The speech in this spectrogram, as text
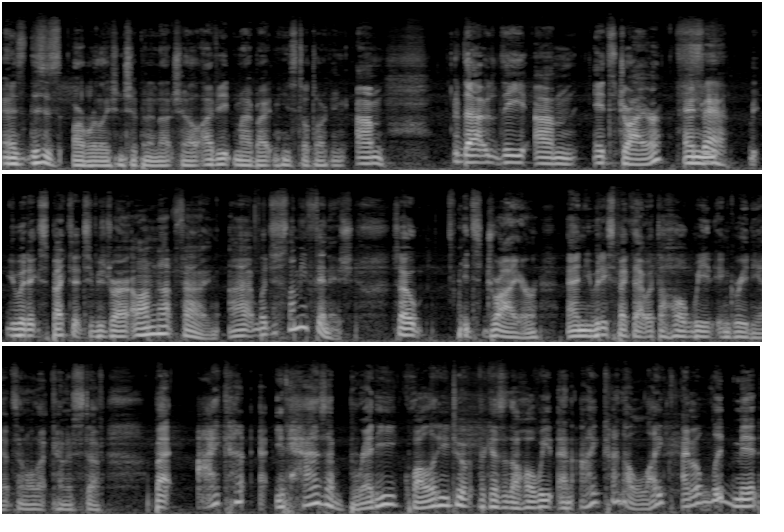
As this is our relationship in a nutshell. I've eaten my bite and he's still talking. Um, the the um, it's drier and Fair. You would expect it to be drier. Oh, I'm not fagging. I, well, just let me finish. So it's drier, and you would expect that with the whole wheat ingredients and all that kind of stuff. But I kind of, it has a bready quality to it because of the whole wheat, and I kind of like. I will admit,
